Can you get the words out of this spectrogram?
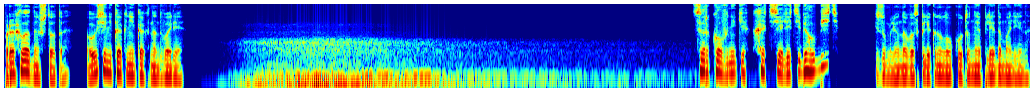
Прохладно что-то, осень как-никак на дворе». «Церковники хотели тебя убить?» Изумленно воскликнула укутанная пледом Алина,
